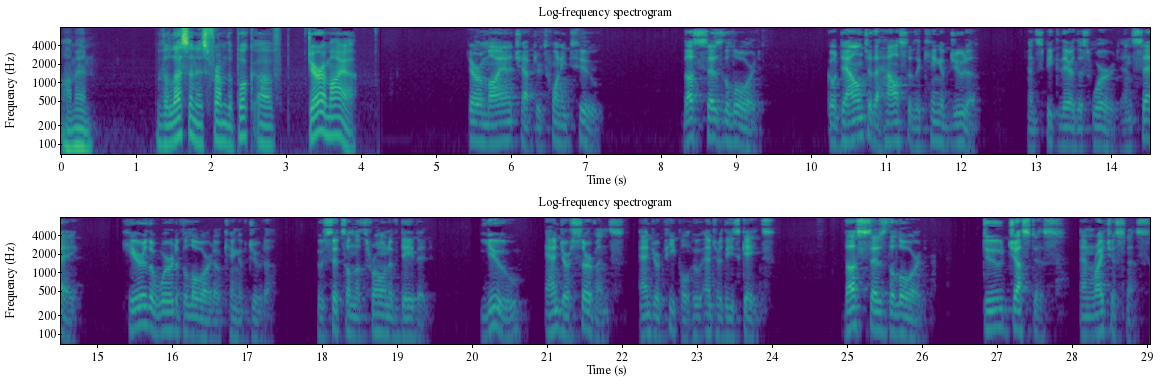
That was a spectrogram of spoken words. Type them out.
Amen. The lesson is from the book of Jeremiah, Jeremiah chapter 22 Thus says the Lord Go down to the house of the king of Judah, and speak there this word, and say, Hear the word of the Lord, O king of Judah, who sits on the throne of David, you and your servants and your people who enter these gates. Thus says the Lord Do justice and righteousness,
